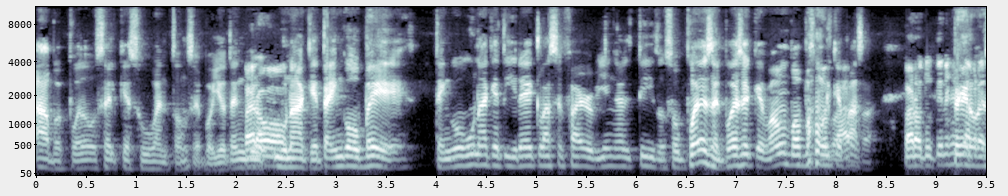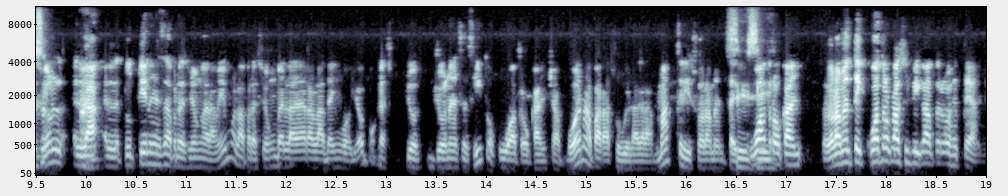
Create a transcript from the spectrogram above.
Ah, pues puedo ser que suba entonces. Pues yo tengo una que tengo B, tengo una que tiré classifier bien altito. So, puede ser, puede ser que vamos, vamos a ver qué pasa. Pero tú tienes esa presión, tú tienes esa presión ahora mismo, la presión verdadera la tengo yo, porque yo, yo necesito cuatro canchas buenas para subir la Gran Master y solamente hay cuatro solamente hay cuatro clasificatorios este año.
